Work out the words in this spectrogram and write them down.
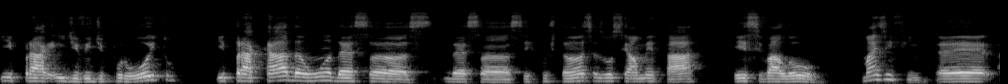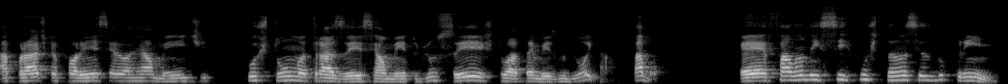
e, pra, e dividir por 8, e para cada uma dessas, dessas circunstâncias você aumentar esse valor. Mas enfim, é, a prática forense ela realmente costuma trazer esse aumento de um sexto até mesmo de um oitavo. Tá bom. É, falando em circunstâncias do crime.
